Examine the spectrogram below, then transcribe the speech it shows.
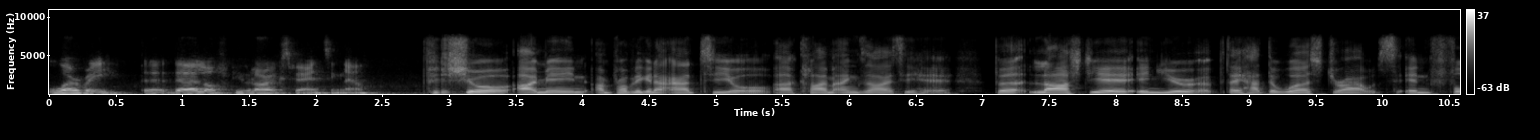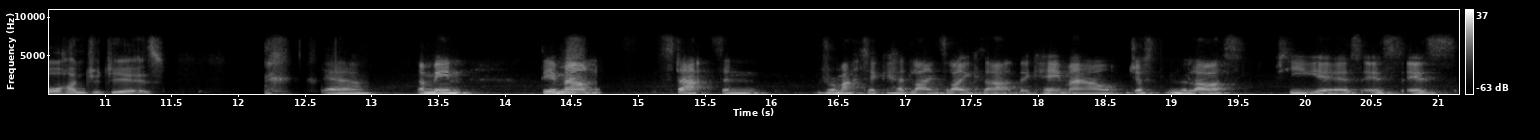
worry that, that a lot of people are experiencing now. For sure. I mean, I'm probably going to add to your uh, climate anxiety here, but last year in Europe, they had the worst droughts in 400 years. Yeah. I mean, the amount of stats and dramatic headlines like that that came out just in the last few years is is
